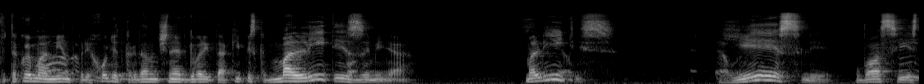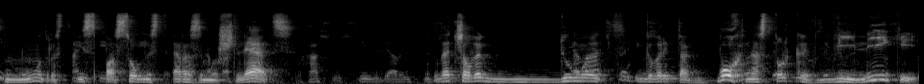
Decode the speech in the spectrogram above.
в такой момент приходит, когда начинает говорить так, епископ, молитесь за меня, молитесь. Если у вас есть мудрость и способность размышлять, Тогда человек думает и говорит так, Бог настолько великий,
